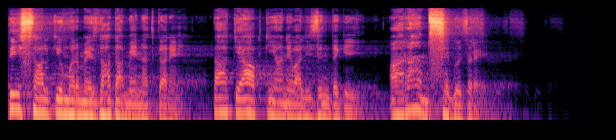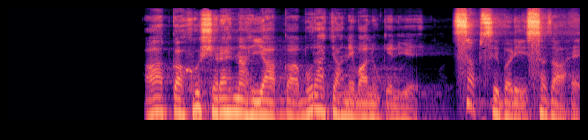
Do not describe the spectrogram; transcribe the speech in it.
तीस साल की उम्र में ज़्यादा मेहनत करें, ताकि आपकी आने वाली ज़िंदगी आराम से गुजरे। आपका खुश रहना ही आपका बुरा चाहने वालों के लिए सबसे बड़ी सजा है।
